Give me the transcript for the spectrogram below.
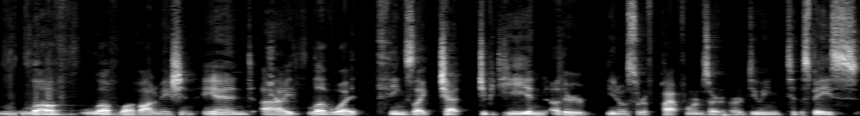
love love love automation and sure. i love what things like chat gpt and other you know sort of platforms are, are doing to the space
